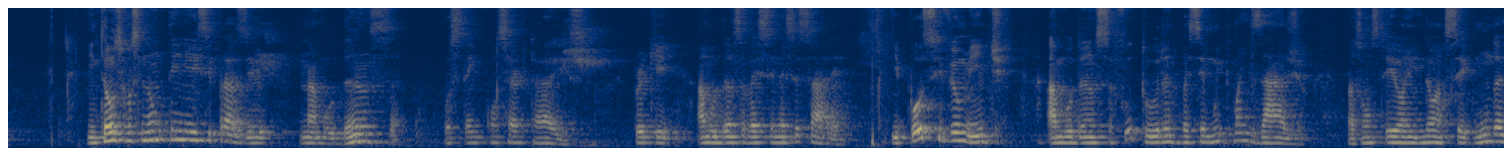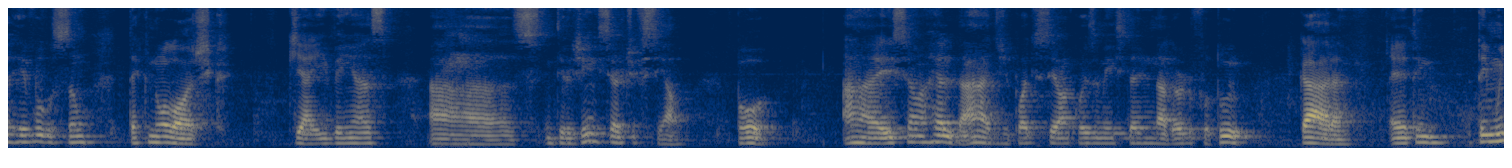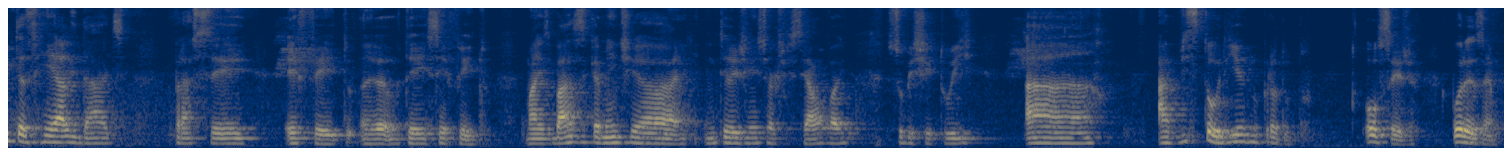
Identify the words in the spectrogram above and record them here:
Então, se você não tem esse prazer na mudança, você tem que consertar isso. Porque a mudança vai ser necessária. E possivelmente a mudança futura vai ser muito mais ágil. Nós vamos ter ainda uma segunda revolução tecnológica que aí vem as, as inteligência artificial. Pô, ah, isso é uma realidade, pode ser uma coisa meio exterminador do futuro. Cara, é, tem, tem muitas realidades para ser efeito, é, ter esse efeito. Mas basicamente a inteligência artificial vai substituir a, a vistoria no produto. Ou seja, por exemplo,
